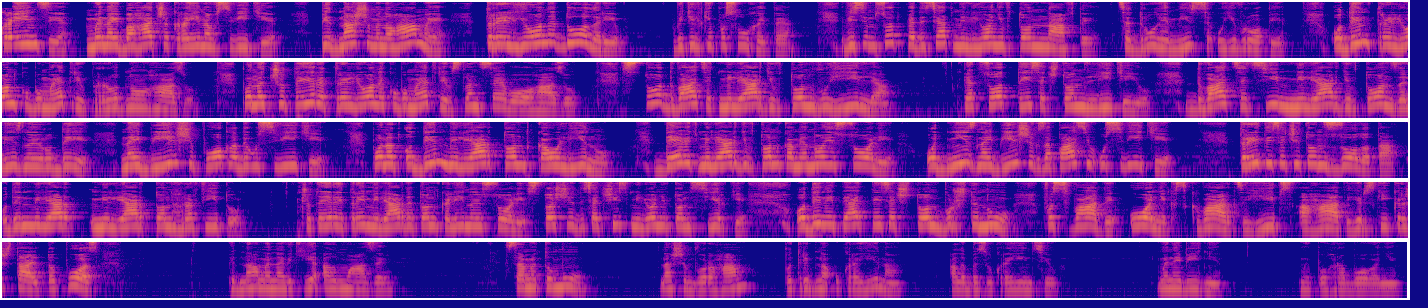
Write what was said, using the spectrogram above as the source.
Українці, ми найбагатша країна в світі. Під нашими ногами трильйони доларів. Ви тільки послухайте: 850 мільйонів тонн нафти це друге місце у Європі. 1 трильйон кубометрів природного газу, понад 4 трильйони кубометрів сланцевого газу, 120 мільярдів тонн вугілля. 500 тисяч тонн літію, 27 мільярдів тонн залізної руди, найбільші поклади у світі, понад 1 мільярд тонн каоліну, 9 мільярдів тонн кам'яної солі, одні з найбільших запасів у світі, 3 тисячі тонн золота, 1 мільярд, мільярд тонн графіту. 4,3 мільярди тонн калійної солі, 166 мільйонів тонн сірки, 1,5 тисяч тонн бурштину, фосфати, онікс, кварц, гіпс, агат, гірський кришталь, топоз. Під нами навіть є алмази. Саме тому нашим ворогам потрібна Україна, але без українців. Ми не бідні, ми пограбовані.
